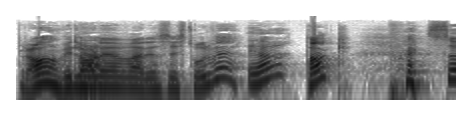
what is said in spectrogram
Bra. Vi lar Ja. det være siste ord, vi. Ja, Takk. Så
